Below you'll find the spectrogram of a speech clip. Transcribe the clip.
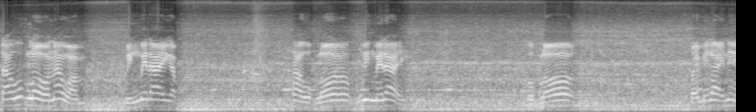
เต้าหกล้อนะว่าวิ่งไม่ได้ครับถ้าหกล้อวิ่งไม่ได้หกล้อ ไปไม่ได้แน่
